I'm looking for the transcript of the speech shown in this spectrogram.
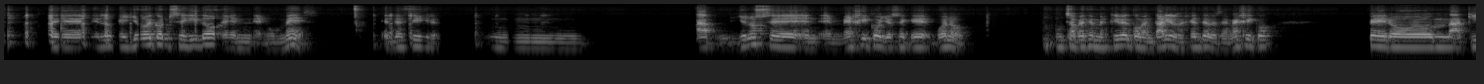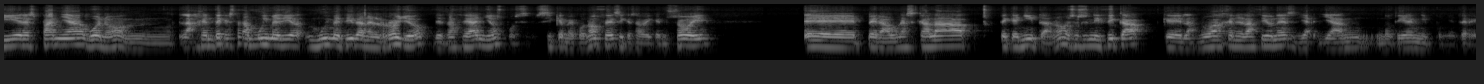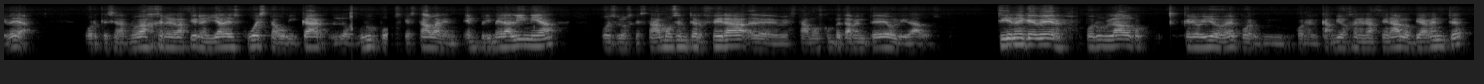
de, lo que yo he conseguido en, un mes. Es decir, mmm, yo no sé, en, México yo sé que, bueno, muchas veces me escriben comentarios de gente desde México, pero mm, aquí en España, bueno, mm, la gente que está muy, muy metida en el rollo desde hace años, pues sí que me conoce, sí que sabe quién soy, eh, pero a una escala pequeñita, ¿no? Eso significa que las nuevas generaciones ya, ya no tienen ni puñetera idea, porque si a las nuevas generaciones ya les cuesta ubicar los grupos que estaban en, en primera línea, pues los que estábamos en tercera eh, estamos completamente olvidados. Tiene que ver, por un lado, creo yo, eh, por, con el cambio generacional, obviamente,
